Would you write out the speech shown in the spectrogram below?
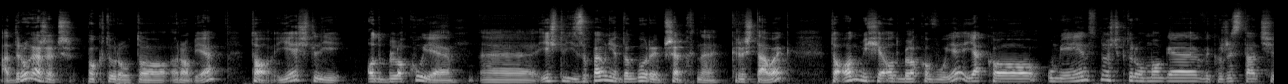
A druga rzecz, po którą to robię, to jeśli odblokuję, e, jeśli zupełnie do góry przepchnę kryształek, to on mi się odblokowuje jako umiejętność, którą mogę wykorzystać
